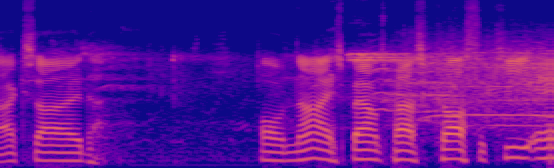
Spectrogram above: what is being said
Backside. Oh, nice bounce pass across the key.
